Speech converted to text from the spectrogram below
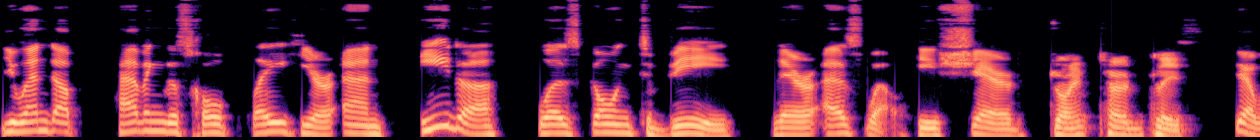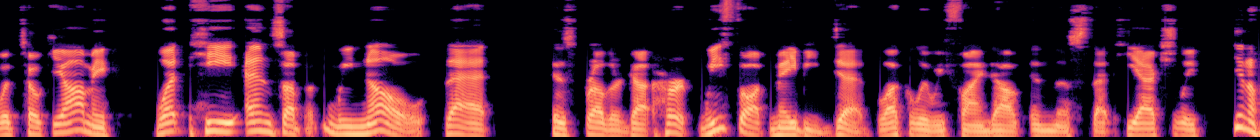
you end up having this whole play here. And Iida was going to be there as well. He shared Joint third place. yeah, with Tokoyami, what he ends up, we know that his brother got hurt. We thought maybe dead. Luckily, we find out in this that he actually, you know,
